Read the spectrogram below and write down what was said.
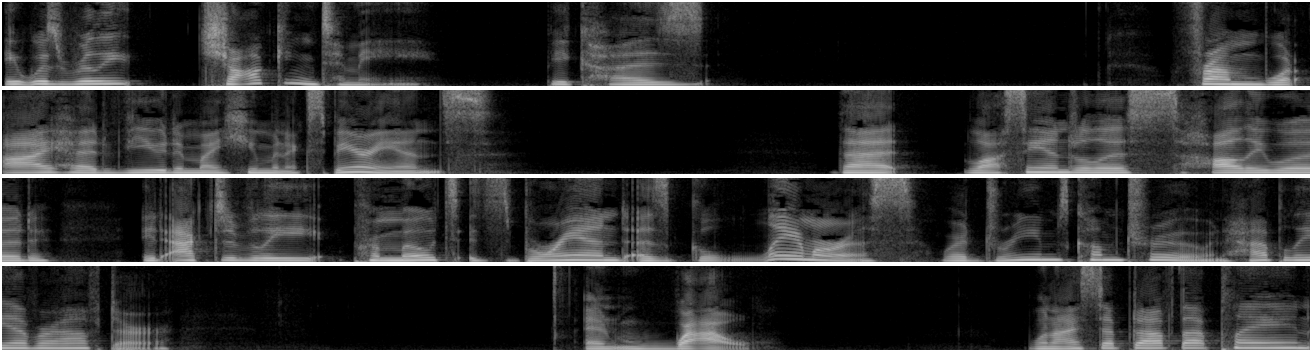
it was really shocking to me because from what I had viewed in my human experience that Los Angeles, Hollywood, it actively promotes its brand as glamorous, where dreams come true and happily ever after. And wow, when I stepped off that plane,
